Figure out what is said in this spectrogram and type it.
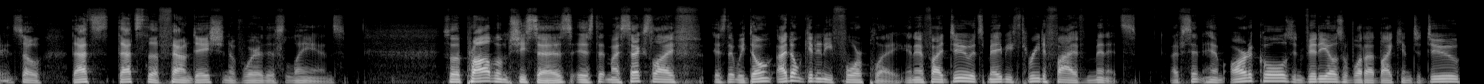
And so that's that's the foundation of where this lands. So the problem, she says, is that my sex life is that we don't I don't get any foreplay. And if I do, it's maybe three to five minutes. I've sent him articles and videos of what I'd like him to do,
